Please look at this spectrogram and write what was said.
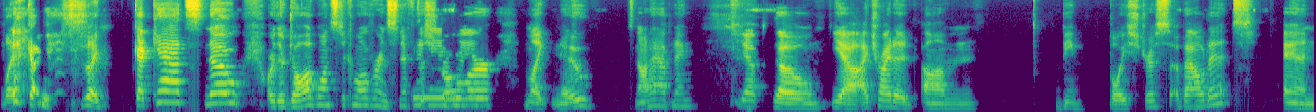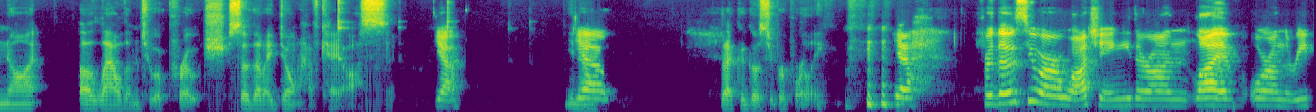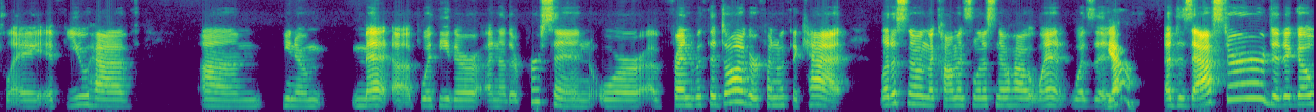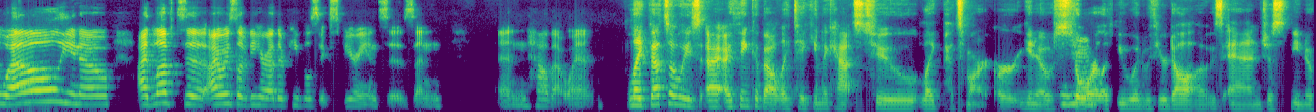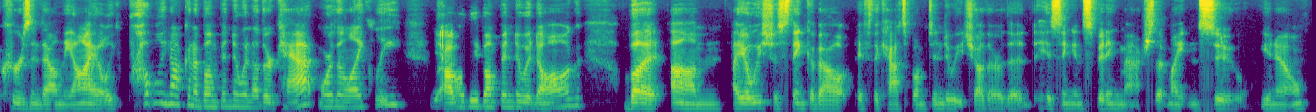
Like, got, like, got cats? No. Or their dog wants to come over and sniff the Mhm. stroller. I'm like, no, it's not happening. Yep. So yeah, I try to um, be boisterous about it and not allow them to approach so that I don't have chaos. Yeah. You know, Yeah. that could go super poorly. yeah. For those who are watching either on live or on the replay, if you have, um, you know, met up with either another person or a friend with a dog or friend with a cat, let us know in the comments. Let us know how it went. Was it yeah. a disaster? Did it go well? You know, I'd love to. I always love to hear other people's experiences and and how that went like that's always I, I, think about like taking the cats to like PetSmart or you know mm-hmm. store mm-hmm. like you would with your dogs and just you know cruising down the aisle. You're probably not going to bump into another cat more than likely. Yeah. Probably bump into a dog, but um, I always just think about if the cats bumped into each other, the hissing and spitting match that might ensue. You know.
